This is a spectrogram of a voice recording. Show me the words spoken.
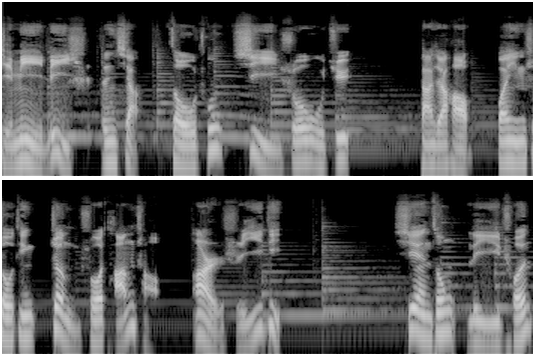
解密历史真相，走出戏说误区。大家好，欢迎收听《正说唐朝二十一帝》。宪宗李纯，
